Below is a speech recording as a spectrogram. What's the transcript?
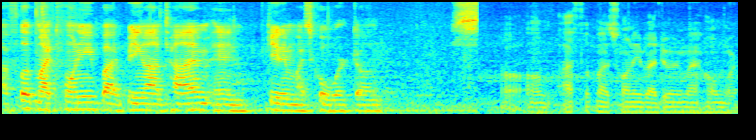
I flipped my 20 by being on time and getting my schoolwork done. Um, I flipped my 20 by doing my homework.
